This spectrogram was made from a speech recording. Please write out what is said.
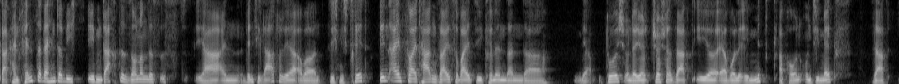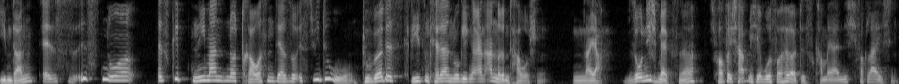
gar kein Fenster dahinter, wie ich eben dachte, sondern das ist ja ein Ventilator, der aber sich nicht dreht. In ein, zwei Tagen sei es soweit, sie können dann da ja, durch und der Joshua sagt ihr, er wolle eben mit abhauen und die Max sagt ihm dann, es ist nur, es gibt niemanden dort draußen, der so ist wie du. Du würdest diesen Keller nur gegen einen anderen tauschen. Naja, so nicht Max, ne? Ich hoffe, ich habe mich hier wohl verhört. Das kann man ja nicht vergleichen.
